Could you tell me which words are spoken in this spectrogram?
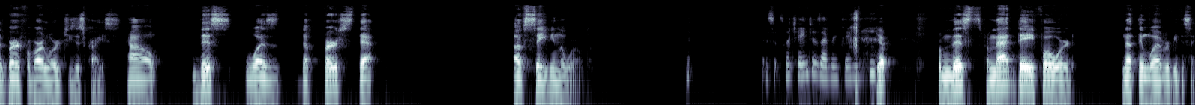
the birth of our Lord Jesus Christ. How this was the first step of saving the world. This is what changes everything. Yep. From this from that day forward, nothing will ever be the same.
